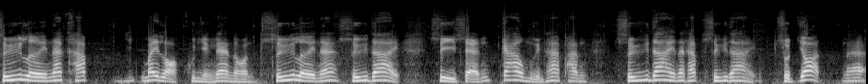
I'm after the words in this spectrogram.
ซื้อเลยนะครับไม่หลอกคุณอย่างแน่นอน ซื้อเลยนะ ซื้อได้ 4 9 5 0 0 0 ซื้อได้นะครับ ซื้อได้สุดยอดนะฮะ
